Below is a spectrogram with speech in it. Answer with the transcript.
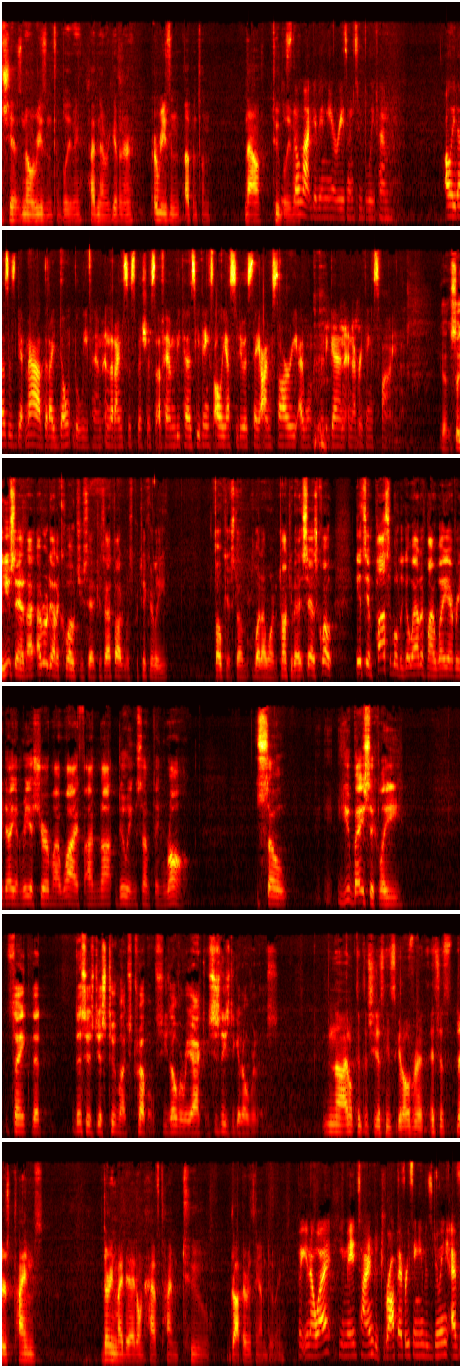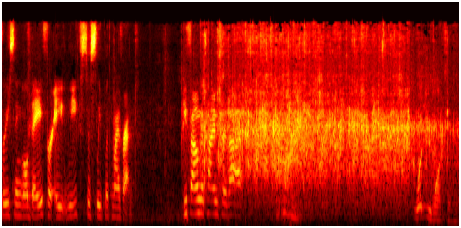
She has no reason to believe me. I've never given her a reason up until now to He's believe still me. not giving me a reason to believe him. All he does is get mad that I don't believe him and that I'm suspicious of him because he thinks all he has to do is say, I'm sorry, I won't do it again, and everything's fine. Yeah. So you said I, I wrote down a quote you said because I thought it was particularly focused on what I wanted to talk to you about. It says, "quote It's impossible to go out of my way every day and reassure my wife I'm not doing something wrong." So you basically think that this is just too much trouble. She's overreacting. She just needs to get over this. No, I don't think that she just needs to get over it. It's just there's times during my day I don't have time to drop everything I'm doing. But you know what? He made time to drop everything he was doing every single day for eight weeks to sleep with my friend. He found the time for that. What do you want from him?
